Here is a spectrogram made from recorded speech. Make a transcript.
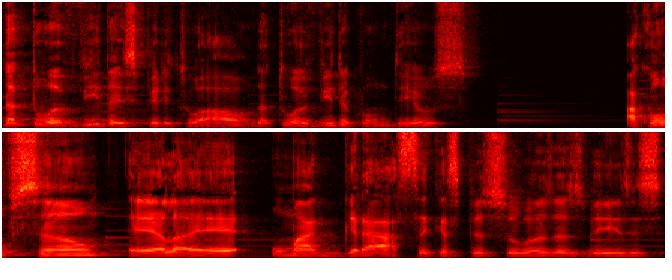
da tua vida espiritual, da tua vida com Deus? A confissão, ela é uma graça que as pessoas às vezes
